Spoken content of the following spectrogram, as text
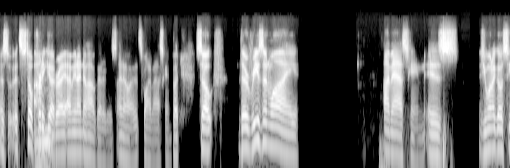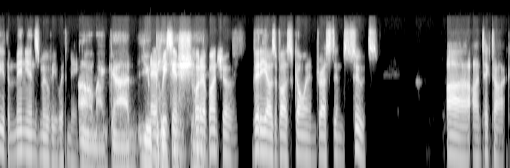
It's, it's still pretty Um, good, right? I mean, I know how good it is. I know that's why I'm asking. But so the reason why I'm asking is, do you want to go see the Minions movie with me? Oh my god, you and we can put a bunch of videos of us going and dressed in suits uh, on TikTok.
